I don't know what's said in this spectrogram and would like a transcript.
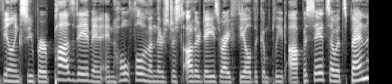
feeling super positive and, and hopeful. And then there's just other days where I feel the complete opposite. So it's been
